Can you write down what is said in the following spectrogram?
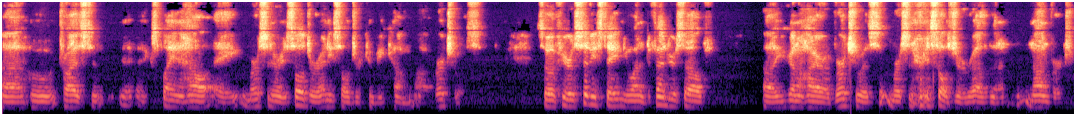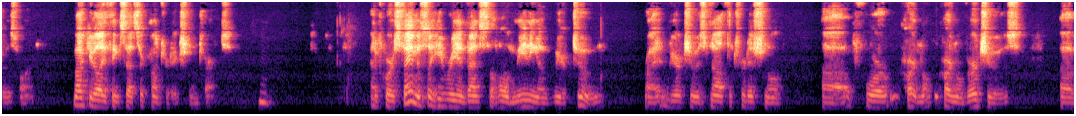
uh, who tries to explain how a mercenary soldier, or any soldier, can become uh, virtuous. So if you're a city state and you want to defend yourself, uh, you're going to hire a virtuous mercenary soldier rather than a non-virtuous one. Machiavelli thinks that's a contradiction in terms. And of course, famously, he reinvents the whole meaning of virtu. Right, virtue is not the traditional uh, four cardinal cardinal virtues of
